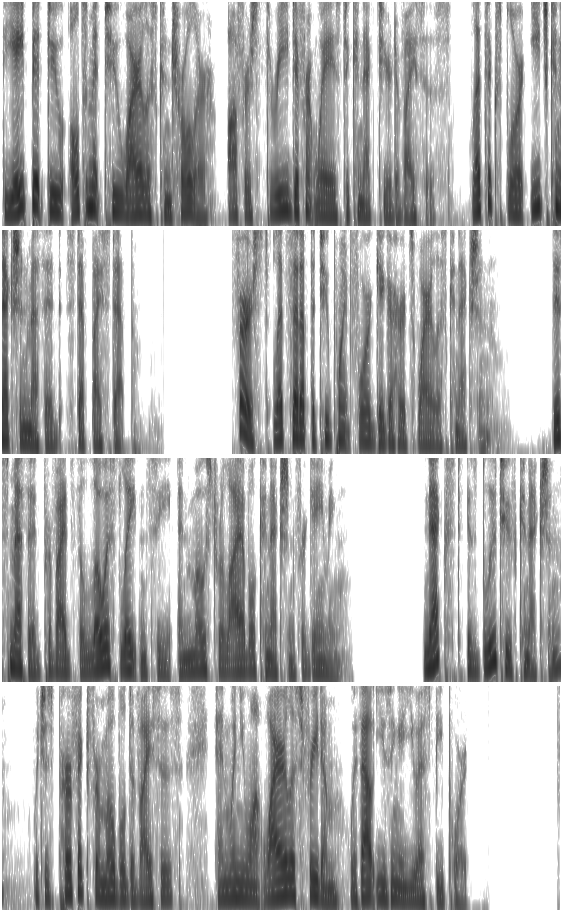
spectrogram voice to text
The 8BitDo Ultimate 2 wireless controller offers three different ways to connect to your devices. Let's explore each connection method step by step. First, let's set up the 2.4 GHz wireless connection. This method provides the lowest latency and most reliable connection for gaming. Next is Bluetooth connection, which is perfect for mobile devices and when you want wireless freedom without using a USB port.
